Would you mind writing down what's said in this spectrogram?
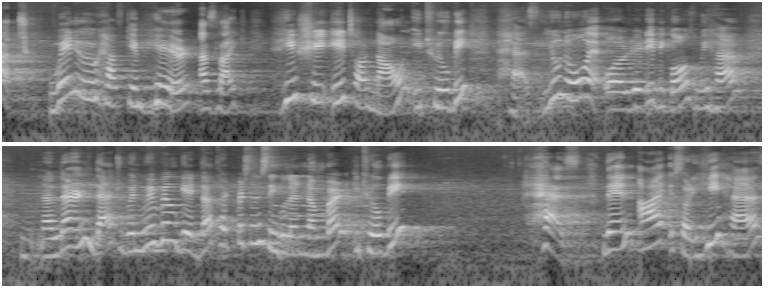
but when you have came here as like he she it or noun it will be has you know already because we have learned that when we will get the third person singular number it will be has then i sorry he has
